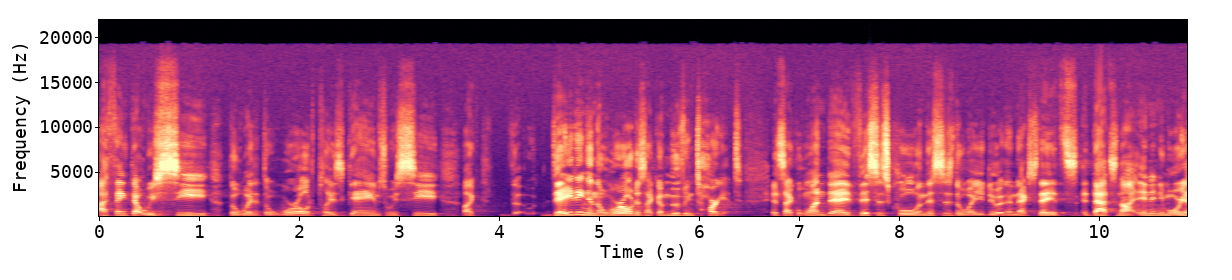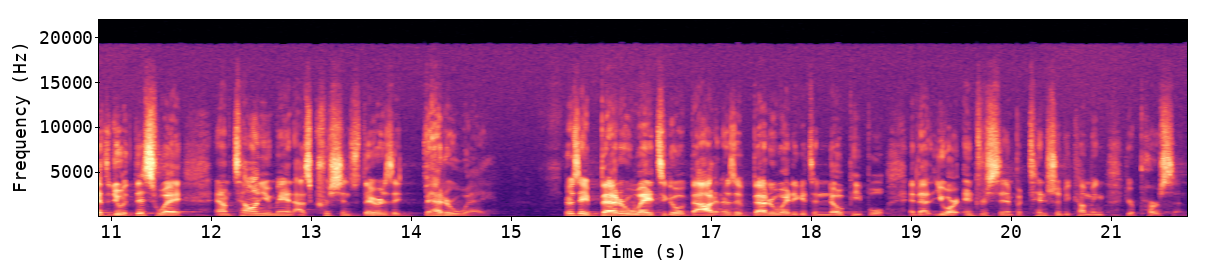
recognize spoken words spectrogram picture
I think that we see the way that the world plays games. We see like dating in the world is like a moving target. It's like one day this is cool and this is the way you do it, and the next day it's that's not in anymore. You have to do it this way. And I'm telling you, man, as Christians, there is a better way. There's a better way to go about it. And there's a better way to get to know people and that you are interested in potentially becoming your person.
